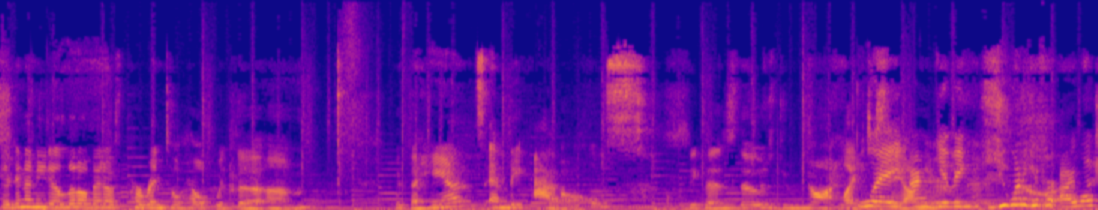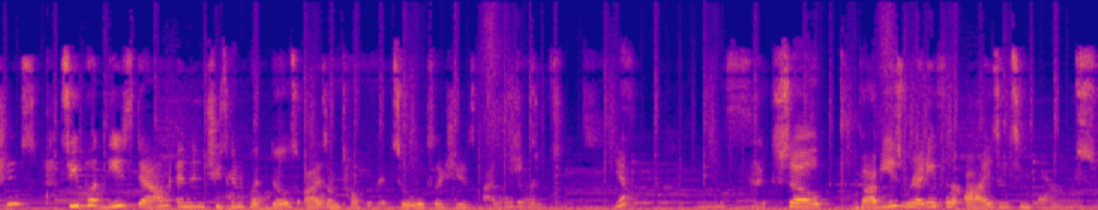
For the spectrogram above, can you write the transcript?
they're gonna need a little bit of parental help with the um, with the hands and the eyeballs because those do not like to Wait, stay on I'm there. giving. Do you want to give her eyelashes? So you put these down, and then she's gonna put those eyes on top of it, so it looks like she has eyelashes. Yep. So Bobby is ready for eyes and some arms.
